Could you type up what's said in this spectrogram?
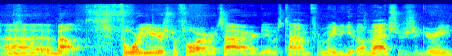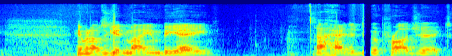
uh, about four years before I retired, it was time for me to get my master's degree. And when I was getting my MBA, I had to do a project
